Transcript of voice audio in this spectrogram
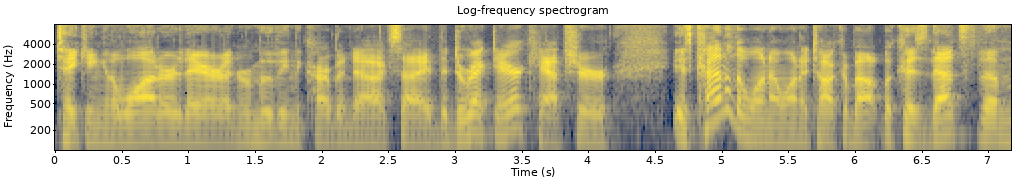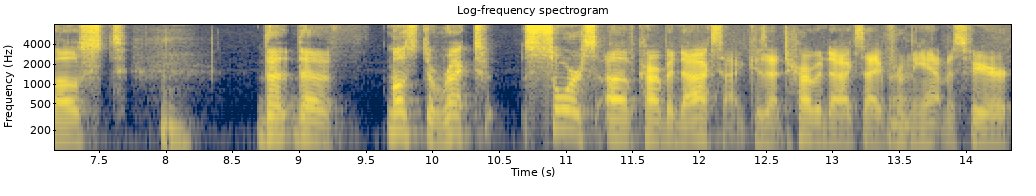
taking the water there and removing the carbon dioxide. The direct air capture is kind of the one I want to talk about because that's the most mm. the the most direct source of carbon dioxide because that carbon dioxide from mm. the atmosphere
